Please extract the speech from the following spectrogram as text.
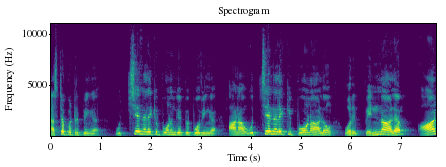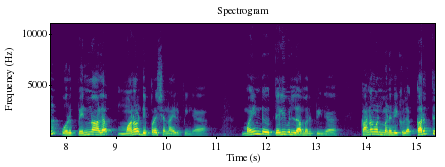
நஷ்டப்பட்டிருப்பீங்க. உச்ச நிலைக்கு போகணுங்க எப்போ போவீங்க? ஆனால் உச்ச நிலைக்கு போனாலும் ஒரு பெண்ணால் ஆண் ஒரு பெண்ணால் மனம் டிப்ரெஷன் ஆகிருப்பீங்க மைண்டு தெளிவில்லாமல் இருப்பீங்க. கணவன் மனைவிக்குள்ள கருத்து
